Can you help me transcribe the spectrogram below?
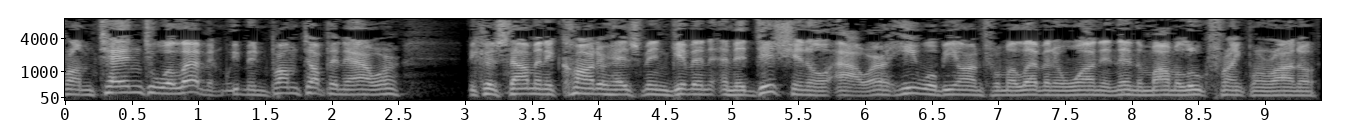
from 10 to 11. We've been bumped up an hour because Dominic Carter has been given an additional hour. He will be on from 11 to 1, and then the Mama Luke Frank Morano,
